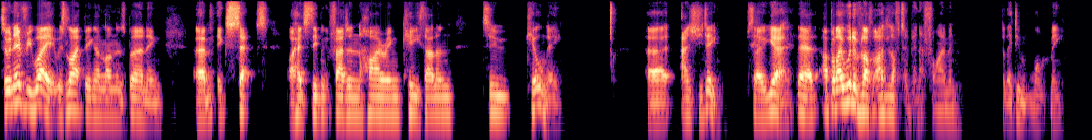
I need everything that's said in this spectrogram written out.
So in every way, it was like being on London's Burning, um, except I had Steve McFadden hiring Keith Allen to kill me, uh, as you do. So yeah, there. But I would have loved. I'd love to have been a fireman, but they didn't want me.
